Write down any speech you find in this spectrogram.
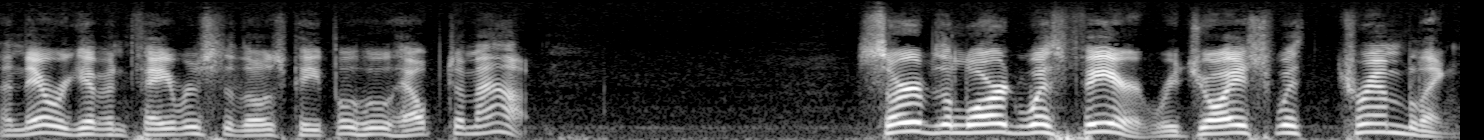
And they were given favors to those people who helped them out. Serve the Lord with fear, rejoice with trembling.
